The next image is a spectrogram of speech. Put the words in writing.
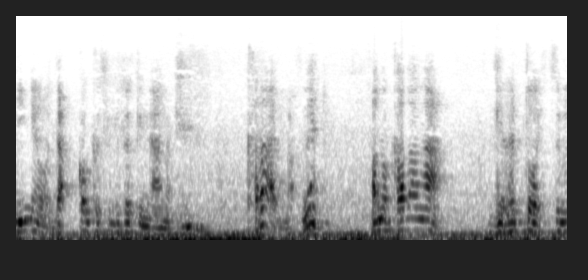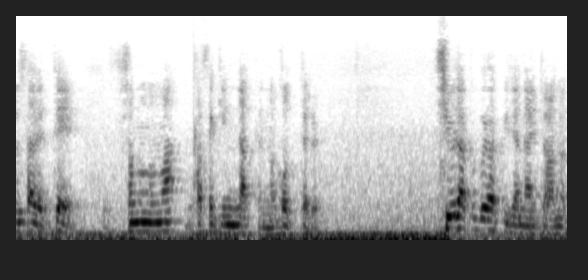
稲を脱穀する時のあの殻ありますね。あの殻がぎゅっと押しつぶされてそのまま化石になって残ってる。集落部落じゃないとあの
